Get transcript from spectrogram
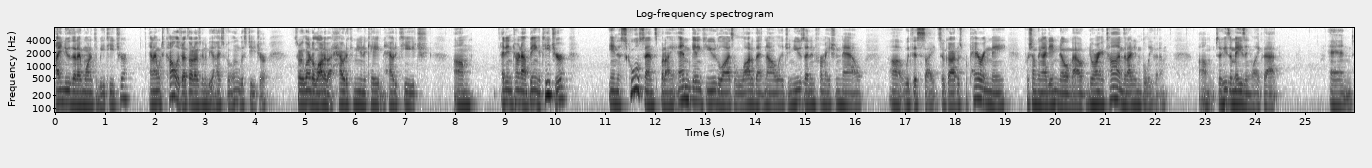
I knew that I wanted to be a teacher. And I went to college, I thought I was going to be a high school English teacher. So I learned a lot about how to communicate and how to teach. Um, I didn't turn out being a teacher in a school sense, but I am getting to utilize a lot of that knowledge and use that information now uh, with this site. So God was preparing me for something I didn't know about during a time that I didn't believe in Him. Um, so He's amazing like that and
